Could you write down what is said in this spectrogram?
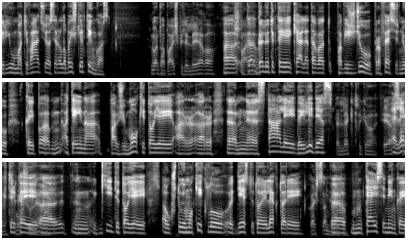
ir jų motivacijos yra labai skirtingos. Nur ein paar Beispiele. Lehrer, Schreiner. Galiu tik tai keletą vat, pavyzdžių profesinių, kaip ateina, pavyzdžiui, mokytojai ar, ar em, staliai, dailidės, Elektriker, Ärzte, elektrikai, gydytojai, aukštųjų mokyklų dėstytojai, lektoriai, teisininkai,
